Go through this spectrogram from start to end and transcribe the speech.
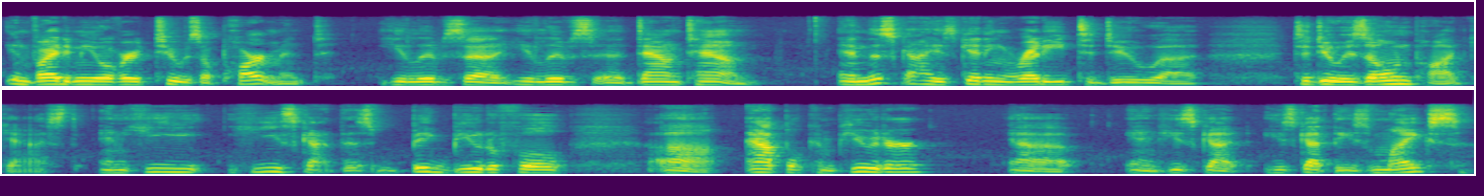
invited me over to his apartment. He lives uh, he lives uh, downtown, and this guy is getting ready to do uh, to do his own podcast, and he he's got this big beautiful Apple computer, uh, and he's got he's got these mics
